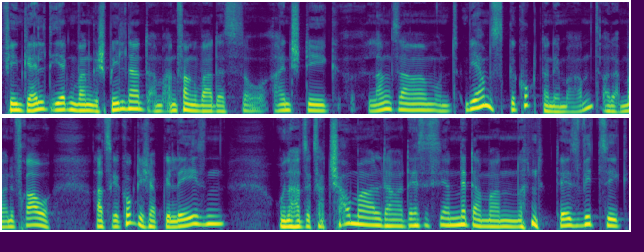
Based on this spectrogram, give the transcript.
viel Geld irgendwann gespielt hat. Am Anfang war das so Einstieg langsam und wir haben es geguckt an dem Abend. Oder meine Frau hat es geguckt, ich habe gelesen und dann hat sie gesagt, schau mal da, der ist ja ein netter Mann, der ist witzig.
